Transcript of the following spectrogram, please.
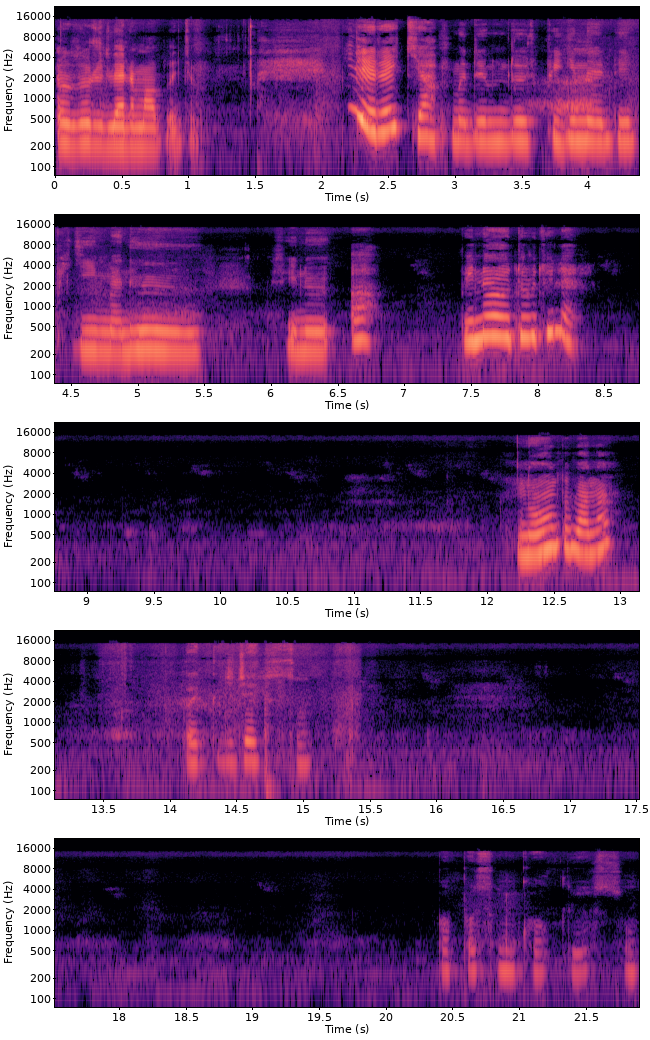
Özür dilerim ablacığım. Bilerek yapmadım. Dur Piggy nerede? Piggy'yim ben. Hı. Seni... Ah. Beni öldürdüler. Ne oldu bana? Bekleyeceksin. Babasını kokluyorsun.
